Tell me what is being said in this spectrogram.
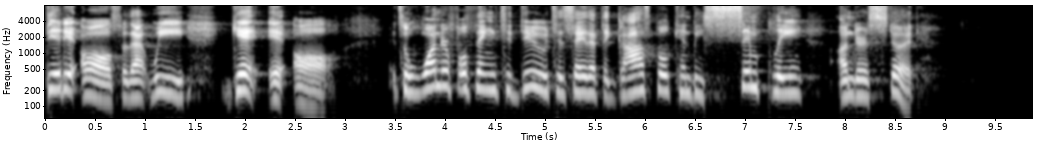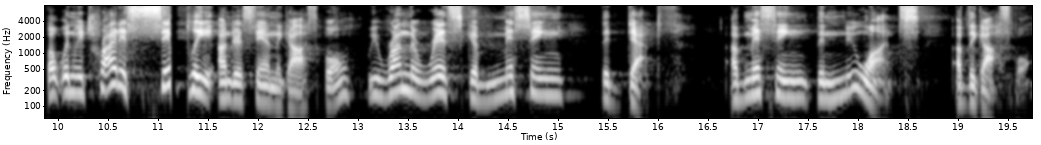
did it all so that we get it all. It's a wonderful thing to do to say that the gospel can be simply understood. But when we try to simply understand the gospel, we run the risk of missing the depth, of missing the nuance of the gospel.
